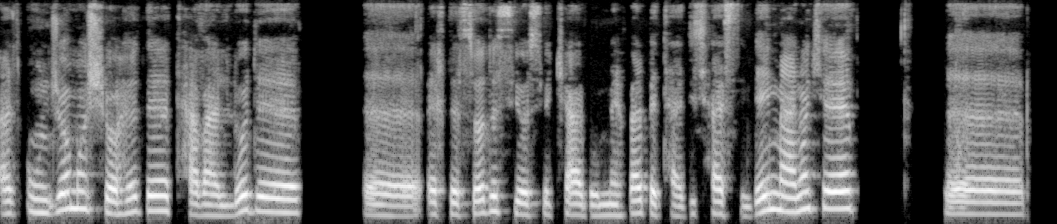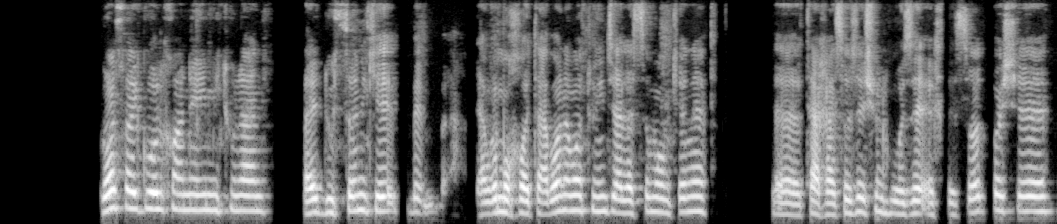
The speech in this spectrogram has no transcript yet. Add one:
از اونجا ما شاهد تولد اقتصاد سیاسی کربن محور به تدریج هستیم. به این معنا که گازهای گلخانه‌ای می‌تونن برای دوستانی که در واقع مخاطبان ما تو این جلسه ممکنه تخصصشون حوزه اقتصاد باشه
